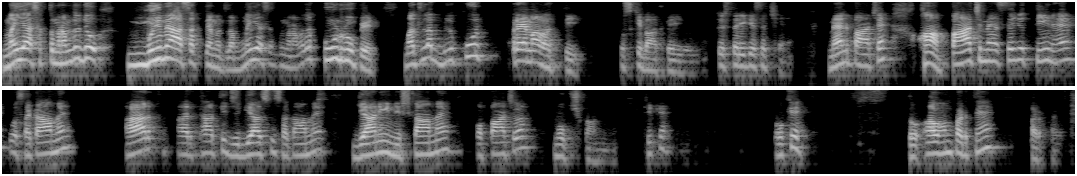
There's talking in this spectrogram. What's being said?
मई आसक्त मना मतलब जो मुझमें आ सकते हैं मतलब मई आसक्त मना मतलब पूर्ण रूपेट मतलब बिल्कुल प्रेमा भक्ति उसकी बात कही गई तो इस तरीके से छह मैन पाँच है। हाँ पाँच में से जो तीन है, वो सकाम है। अर्थ अर्थात जिज्ञासु सकाम है, ज्ञानी निष्काम है, और पांचवा मोक्ष काम है। ठीक है? ओके? तो अब हम पढ़ते हैं परफेक्ट।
